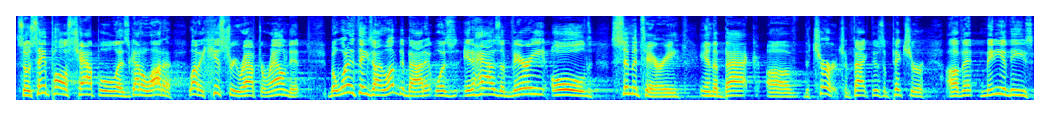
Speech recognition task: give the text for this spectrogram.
So, St. Paul's Chapel has got a lot of, a lot of history wrapped around it. But one of the things I loved about it was it has a very old cemetery in the back of the church. In fact, there's a picture of it. Many of these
